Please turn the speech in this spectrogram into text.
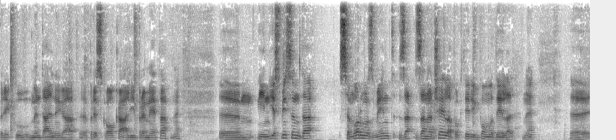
reku, mentalnega eh, preskoka ali premeta. Um, in jaz mislim, da se moramo zmeniti za, za načela, po katerih bomo delali. E, e,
